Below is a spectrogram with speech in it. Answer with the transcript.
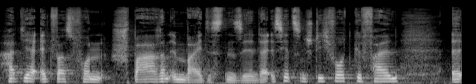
hat ja etwas von Sparen im weitesten Sinne. Da ist jetzt ein Stichwort gefallen, äh,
